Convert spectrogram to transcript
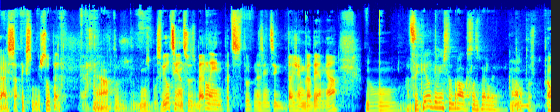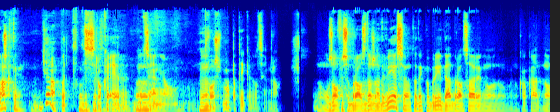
gaisa satiksme ir super. Uh, Jā, tur mums būs vilciens uz Berlīnu pēc nezinu, cik dažiem gadiem. Jā. Nu, A cik ilgi viņš tur brauks līdz Berlīnai? Nu, brauks naktī. Jā, bet tas ir ok. Ar vilcienu jau jā. forši man patīk ar vilcienu braukt. Nu, uz oficiālu brauc dažādi viesi, un tad ik pa brīdi atbrauc arī no, no, no, kā, no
